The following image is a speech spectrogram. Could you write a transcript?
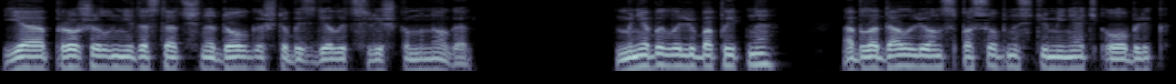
Я прожил недостаточно долго, чтобы сделать слишком много. Мне было любопытно, обладал ли он способностью менять облик,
